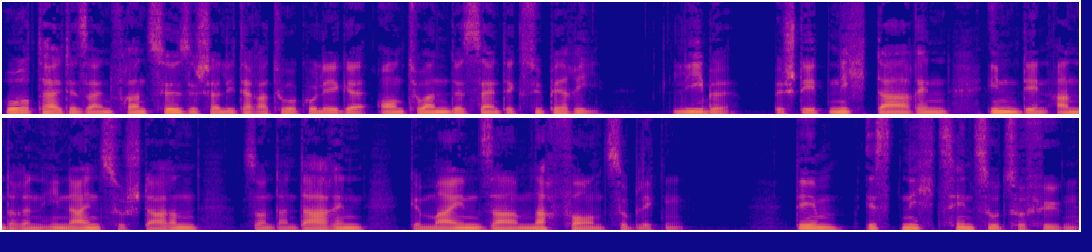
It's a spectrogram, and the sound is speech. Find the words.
urteilte sein französischer Literaturkollege Antoine de Saint-Exupéry. Liebe besteht nicht darin, in den anderen hineinzustarren, sondern darin, gemeinsam nach vorn zu blicken. Dem ist nichts hinzuzufügen.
